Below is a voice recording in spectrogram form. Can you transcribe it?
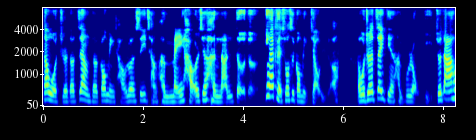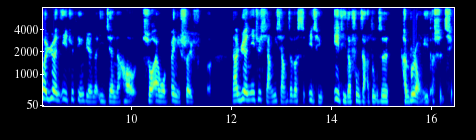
那我觉得这样的公民讨论是一场很美好而且很难得的，应该可以说是公民教育啊。我觉得这一点很不容易，就是大家会愿意去听别人的意见，然后说：“哎，我被你说服了。”那愿意去想一想这个是疫情议题的复杂度是很不容易的事情。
